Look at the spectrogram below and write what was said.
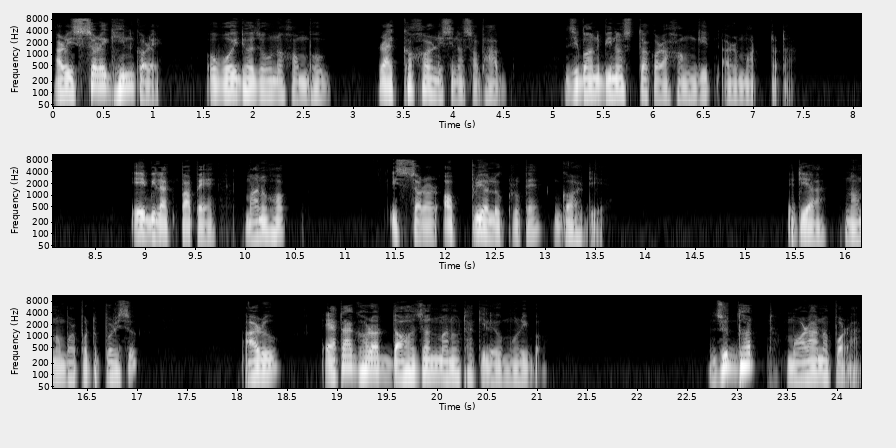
আৰু ঈশ্বৰে ঘীন কৰে অবৈধ যৌন সম্ভোগ ৰাক্ষসৰ নিচিনা স্বভাৱ জীৱন বিনষ্ট কৰা সংগীত আৰু মত্ততা। এইবিলাক পাপে মানুহক ঈশ্বৰৰ অপ্ৰিয় লোকৰূপে গঢ় দিয়ে। এতিয়া ন নম্বৰ পদটো পঢ়িছো। আৰু এটা ঘৰত দহজন মানুহ থাকিলেও মৰিব। যুদ্ধত মৰা নপৰা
